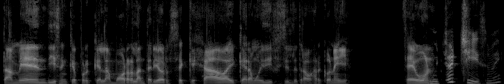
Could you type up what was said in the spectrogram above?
También dicen que porque la morra, la anterior, se quejaba y que era muy difícil de trabajar con ella. Según. mucho chisme.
